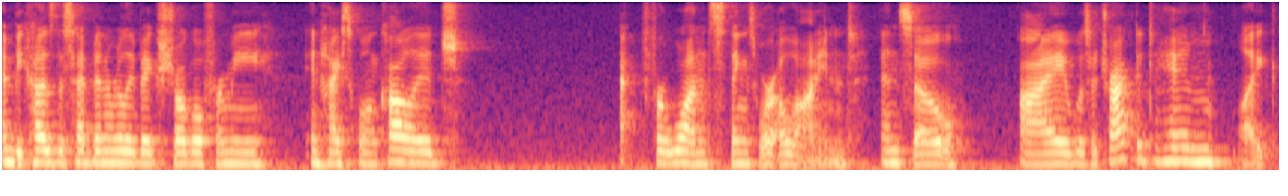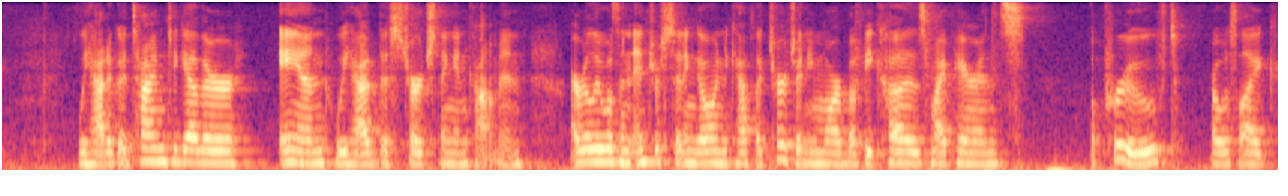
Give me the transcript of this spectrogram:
And because this had been a really big struggle for me in high school and college, for once things were aligned. And so I was attracted to him. Like, we had a good time together and we had this church thing in common. I really wasn't interested in going to Catholic church anymore, but because my parents approved, I was like,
